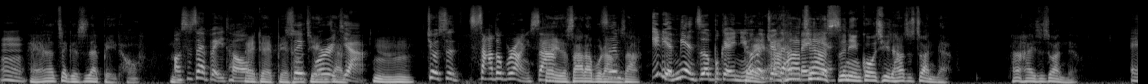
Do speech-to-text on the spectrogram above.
嗯，哎，那这个是在北投。哦，是在北投。对对，北投。所以不二价。嗯嗯，就是杀都不让你杀。对，杀都不让你杀，一点面子都不给你，会不会觉得很没面？他现在十年过去，他是赚的，他还是赚的。哎。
